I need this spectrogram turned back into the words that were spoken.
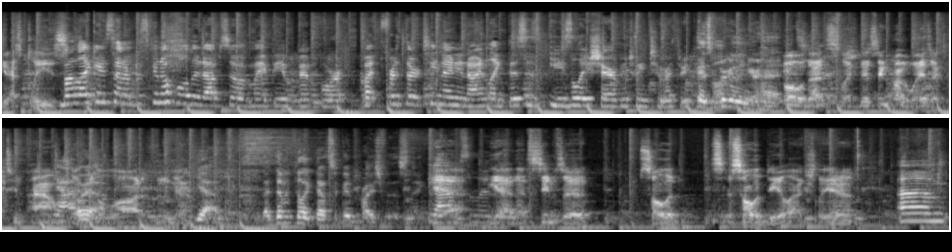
yes, please. But like I said, I'm just gonna hold it up so it might be a bit bored. But for $13.99, like this is easily shared between two or three people. It's bigger than your head. Oh, that's like this thing probably weighs like two pounds. Yeah. Like, Oh, there's a lot of food there. Yeah, I definitely feel like that's a good price for this thing. Yeah, absolutely. Yeah, that seems a solid, a solid deal actually. Yeah. Um,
